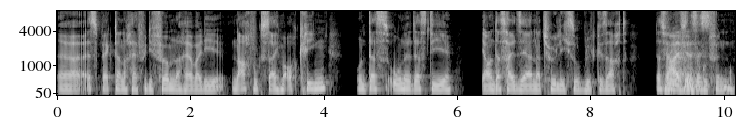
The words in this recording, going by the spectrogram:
äh, Aspekt dann nachher für die Firmen nachher, weil die Nachwuchs, sag ich mal, auch kriegen und das ohne, dass die, ja, und das halt sehr natürlich, so blöd gesagt. Das würde ja, ich also gut finden.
